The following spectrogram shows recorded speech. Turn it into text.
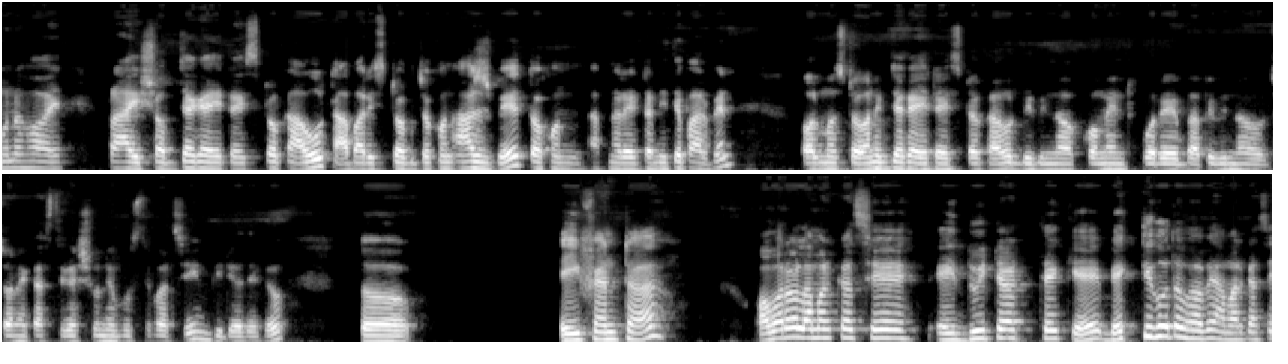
মনে হয় প্রায় সব জায়গায় এটা স্টক আউট আবার স্টক যখন আসবে তখন আপনারা এটা নিতে পারবেন। অলমোস্ট অনেক জায়গায় এটা স্টক আউট বিভিন্ন কমেন্ট করে বা বিভিন্ন জনের কাছ থেকে শুনে বুঝতে পারছি ভিডিও দেখেও। তো এই ফ্যানটা ওভারঅল আমার কাছে এই দুইটার থেকে ব্যক্তিগতভাবে আমার কাছে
